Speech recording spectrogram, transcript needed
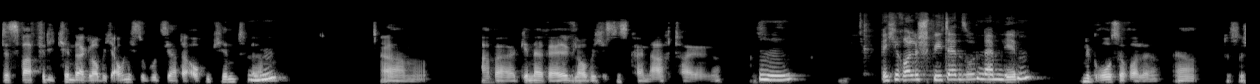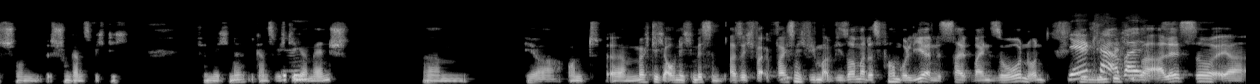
das war für die Kinder, glaube ich, auch nicht so gut. Sie hatte auch ein Kind. Mhm. Ähm, ähm, aber generell, glaube ich, ist es kein Nachteil. Ne? Also, mhm. Welche Rolle spielt dein Sohn in deinem Leben? Eine große Rolle, ja. Das ist schon, ist schon ganz wichtig für mich, ne? Ein ganz wichtiger mhm. Mensch. Ähm, ja, und ähm, möchte ich auch nicht missen. Also ich weiß nicht, wie man, wie soll man das formulieren? Das ist halt mein Sohn und ja, den klar, liebe ich über alles so. Ja.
